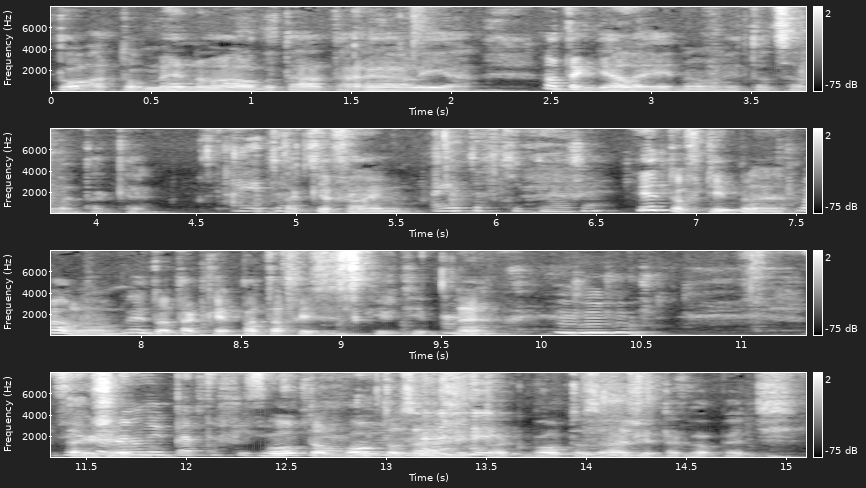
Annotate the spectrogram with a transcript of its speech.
to a to meno, alebo tá tá reália a tak ďalej. No, je to celé také, a je to také vtipné. fajn. A je to vtipné, že? Je to vtipné, áno. Je to také patafyzicky vtipné. Takže bol to, bol to zážitok, bol to zážitok opäť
